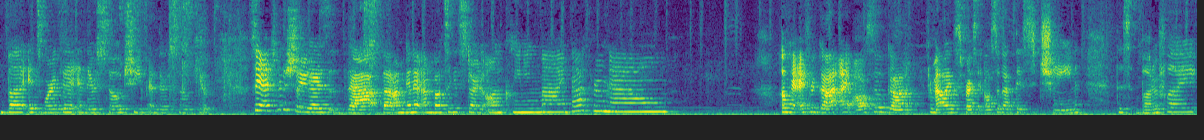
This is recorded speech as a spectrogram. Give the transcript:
but it's worth it and they're so cheap and they're so cute. So yeah, I just want to show you guys that, but I'm gonna, I'm about to get started on cleaning my bathroom now. Okay, I forgot, I also got, from AliExpress, I also got this chain, this butterfly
